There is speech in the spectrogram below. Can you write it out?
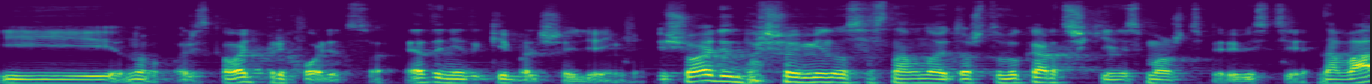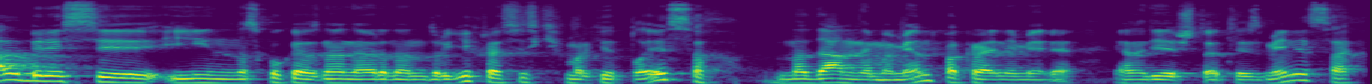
И, ну, рисковать приходится. Это не такие большие деньги. Еще один большой минус основной, то, что вы карточки не сможете перевести. На Wildberries и, насколько я знаю, наверное, на других российских маркетплейсах, на данный момент, по крайней мере, я надеюсь, что это изменится,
